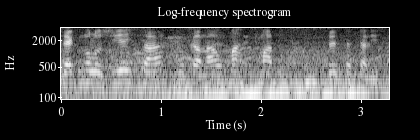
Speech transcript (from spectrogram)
Tecnologia está no canal Marcos Matos, seu especialista.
